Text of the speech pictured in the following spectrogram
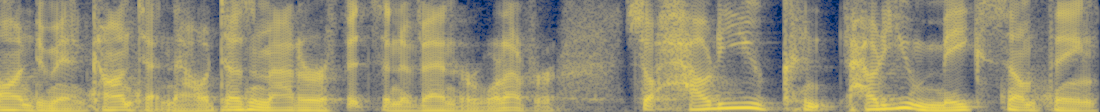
on demand content now. It doesn't matter if it's an event or whatever. So how do you con- how do you make something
